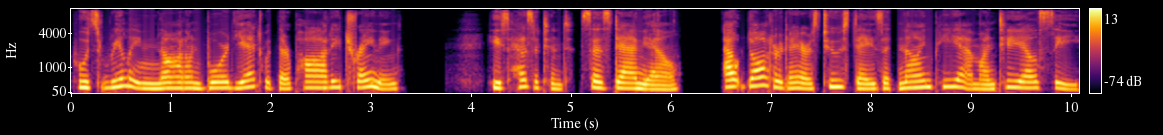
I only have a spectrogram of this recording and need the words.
who's really not on board yet with their potty training. He's hesitant, says Danielle. Outdaughtered airs Tuesdays at 9 p.m. on TLC.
